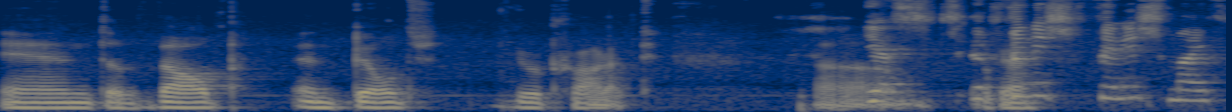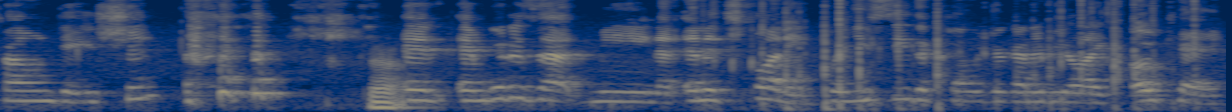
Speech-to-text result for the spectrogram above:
and develop and build your product. Um, yes, to okay. finish finish my foundation. Yeah. and and what does that mean? And it's funny when you see the code, you're going to be like, okay,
